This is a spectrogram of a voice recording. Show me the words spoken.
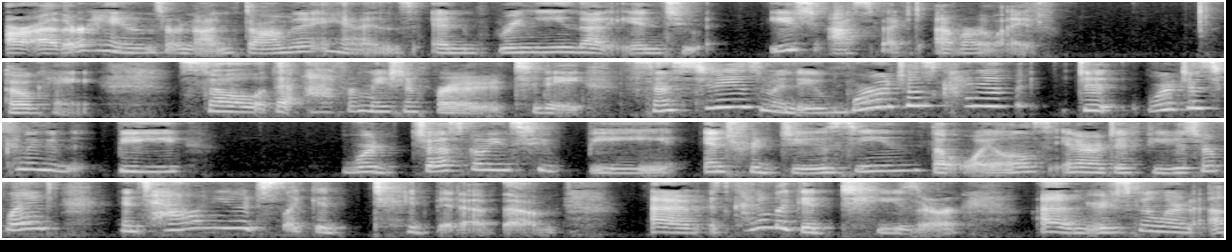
our other hands, our non-dominant hands, and bringing that into each aspect of our life. Okay, so the affirmation for today, since today is Monday, we're just kind of, we're just going to be, we're just going to be introducing the oils in our diffuser blend and telling you just like a tidbit of them. Um, it's kind of like a teaser. Um, you're just going to learn a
